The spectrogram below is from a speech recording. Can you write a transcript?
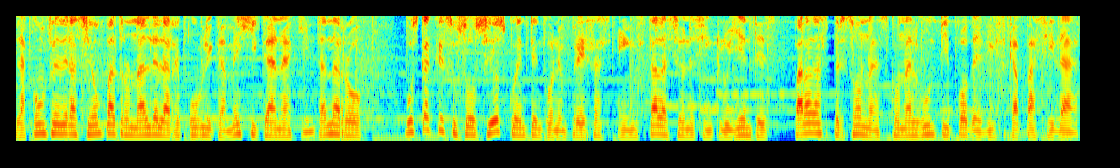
La Confederación Patronal de la República Mexicana, Quintana Roo, busca que sus socios cuenten con empresas e instalaciones incluyentes para las personas con algún tipo de discapacidad.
